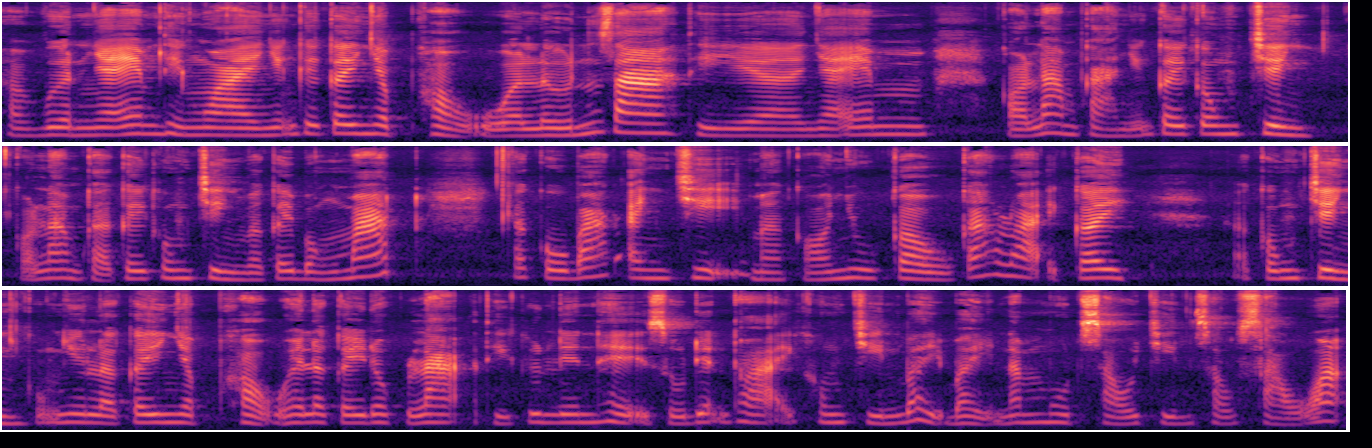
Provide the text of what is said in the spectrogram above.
À, vườn nhà em thì ngoài những cái cây nhập khẩu à, lớn ra thì nhà em có làm cả những cây công trình có làm cả cây công trình và cây bóng mát. Các cô bác anh chị mà có nhu cầu các loại cây công trình cũng như là cây nhập khẩu hay là cây độc lạ thì cứ liên hệ số điện thoại 0977 516 966 ạ.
